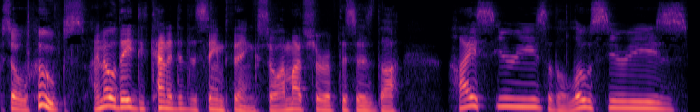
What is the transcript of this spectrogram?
so hoops, I know they kind of did the same thing. So I'm not sure if this is the high series or the low series.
